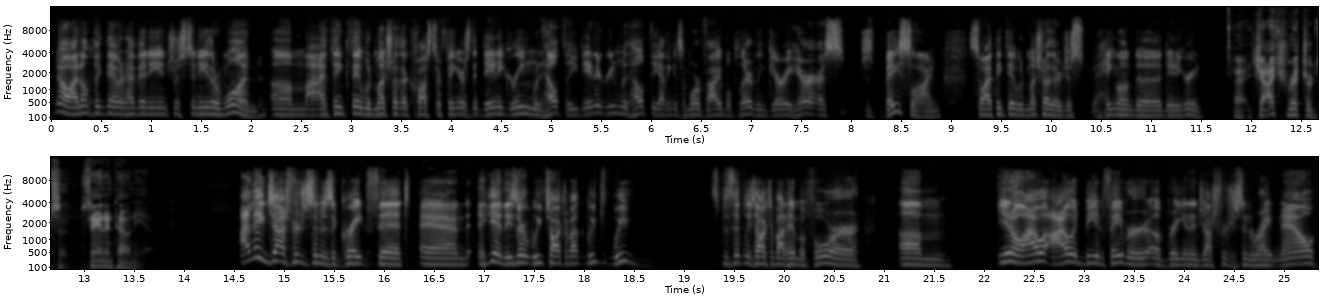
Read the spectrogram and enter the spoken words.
No, I don't think they would have any interest in either one. Um, I think they would much rather cross their fingers that Danny Green would healthy. Danny Green with healthy, I think is a more valuable player than Gary Harris, just baseline. So I think they would much rather just hang on to Danny Green. All right, Josh Richardson, San Antonio. I think Josh Richardson is a great fit. And again, these are we've talked about we've we've specifically talked about him before. Um, you know, I I would be in favor of bringing in Josh Richardson right now.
